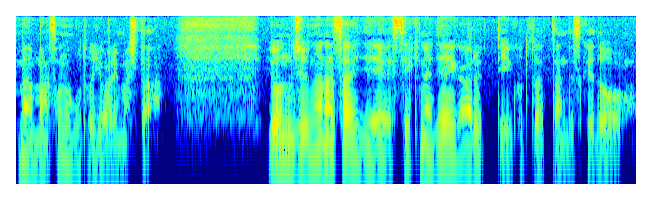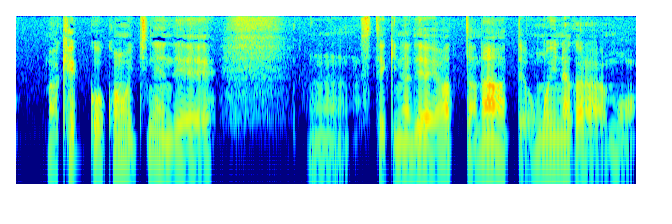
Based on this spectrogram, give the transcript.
まあまあそんなことを言われました。47歳で素敵な出会いがあるっていうことだったんですけど、まあ、結構この1年で、うん、素敵な出会いあったなって思いながらも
